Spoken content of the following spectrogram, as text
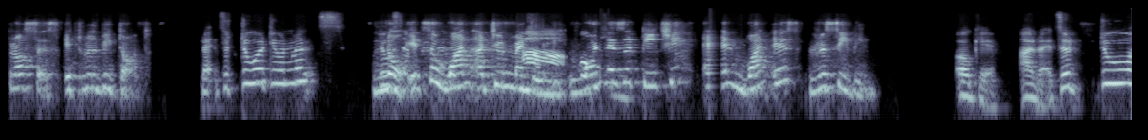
process, it will be taught. Right. So two attunements? Two no, it's a one attunement ah, only. One is a teaching and one is receiving. Okay. All right. So two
